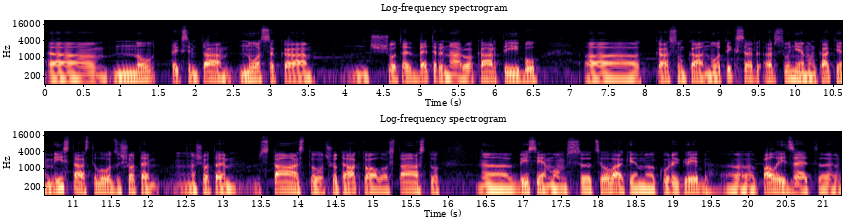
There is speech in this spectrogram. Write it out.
nu, teiksim tā, nosaka šo veterināro kārtību, uh, kas un kā notiks ar, ar suņiem un kaķiem. Izstāsti lūdzu šo, te, šo te stāstu, šo te aktuālo stāstu. Uh, visiem mums cilvēkiem, kuri grib uh, palīdzēt uh,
